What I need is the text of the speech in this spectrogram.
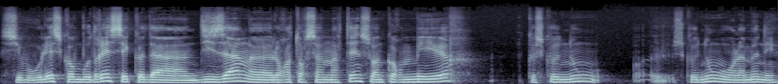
si vous voulez, ce qu'on voudrait, c'est que dans 10 ans, l'oratoire Saint-Martin soit encore meilleur que ce que nous, ce que nous on l'a mené.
